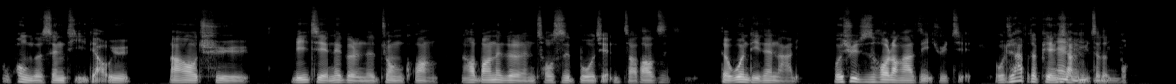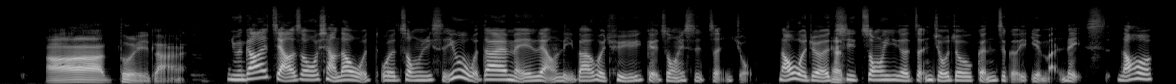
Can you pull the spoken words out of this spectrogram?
触碰的身体疗愈，然后去理解那个人的状况，然后帮那个人抽丝剥茧，找到自己的问题在哪里。回去之后让他自己去解决，我觉得他比较偏向于这个啊，对啦。你们刚才讲的时候，我想到我我的中医师，因为我大概每两礼拜会去给中医师针灸，然后我觉得其实中医的针灸就跟这个也蛮类似。然后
